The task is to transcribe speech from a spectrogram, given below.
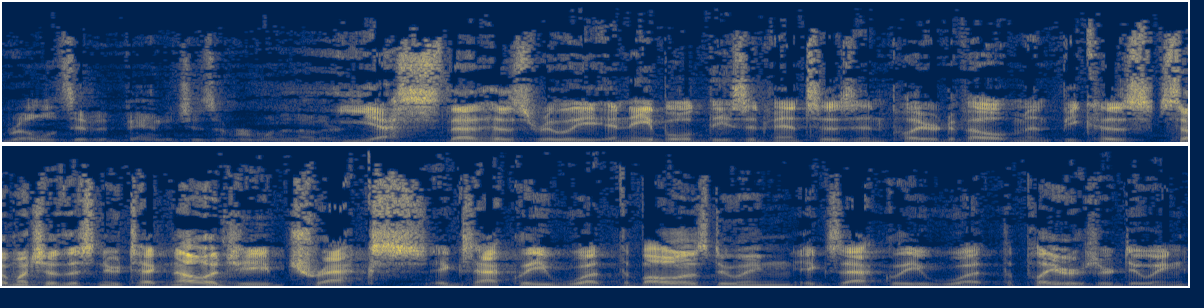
relative advantages over one another. Yes, that has really enabled these advances in player development because so much of this new technology tracks exactly what the ball is doing, exactly what the players are doing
